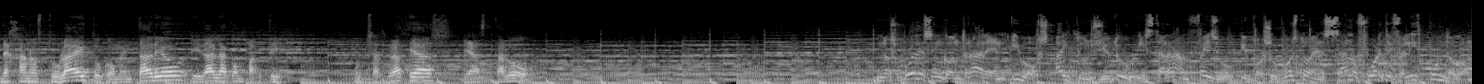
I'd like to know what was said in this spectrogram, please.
déjanos tu like, tu comentario y dale a compartir. Muchas gracias y hasta luego. Nos puedes encontrar en iVoox, iTunes, YouTube, Instagram, Facebook y por supuesto en sanofuertefeliz.com.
